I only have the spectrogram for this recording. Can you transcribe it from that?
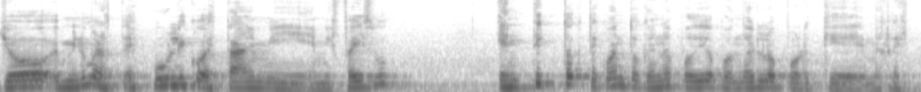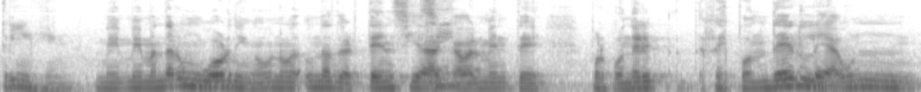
Yo, mi número es público, está en mi, en mi Facebook, en TikTok te cuento que no he podido ponerlo porque me restringen. Me, mandaron un warning o una, advertencia cabalmente por poner, responderle a un,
